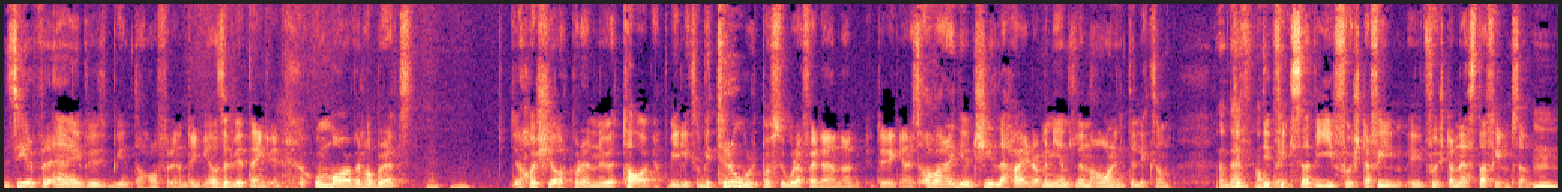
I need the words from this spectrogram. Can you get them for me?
ser för nej, vi vill inte ha förändring. Alltså du vet den grejen. Och Marvel har börjat har kört på den nu ett tag. Att vi, liksom, vi tror på stora förändringar. Så, Åh herregud, Shield Hydra. Men egentligen har inte liksom... Det Det, fixar vi i första, film, i första nästa film sen. Mm.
